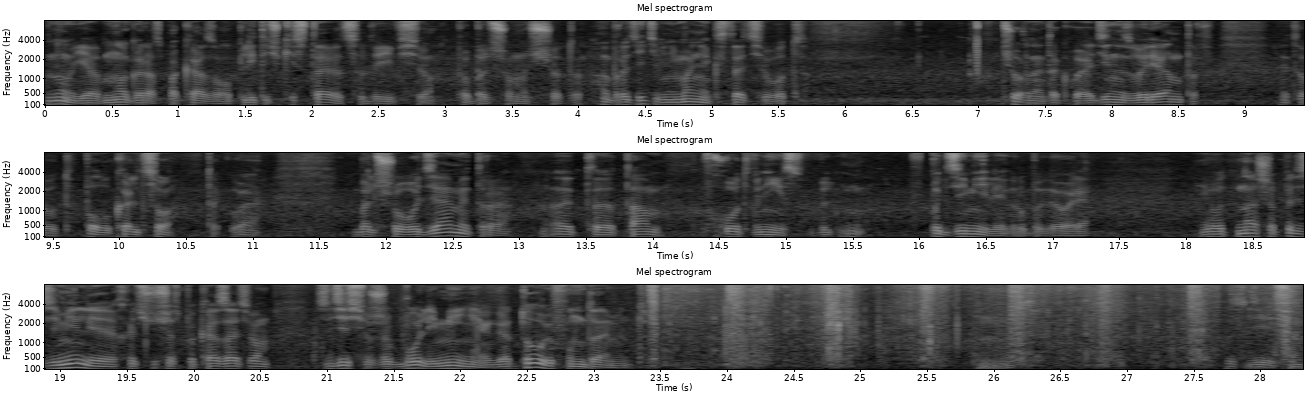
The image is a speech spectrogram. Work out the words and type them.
ну, я много раз показывал, плиточки ставятся, да и все, по большому счету. Обратите внимание, кстати, вот черное такое, один из вариантов, это вот полукольцо такое большого диаметра, это там вход вниз, в, ну, в подземелье, грубо говоря. И вот наше подземелье, хочу сейчас показать вам, здесь уже более-менее готовый фундамент. Здесь он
